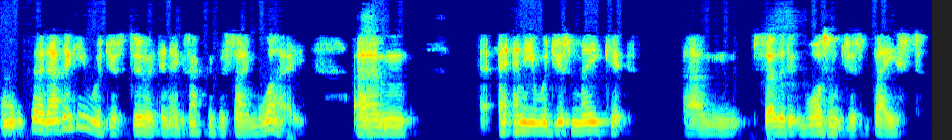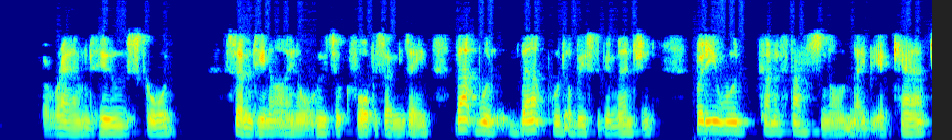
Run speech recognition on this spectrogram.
And said I think he would just do it in exactly the same way. Um, and he would just make it um, so that it wasn't just based around who scored 79 or who took four for 17. That would that would obviously be mentioned, but he would kind of fasten on maybe a catch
